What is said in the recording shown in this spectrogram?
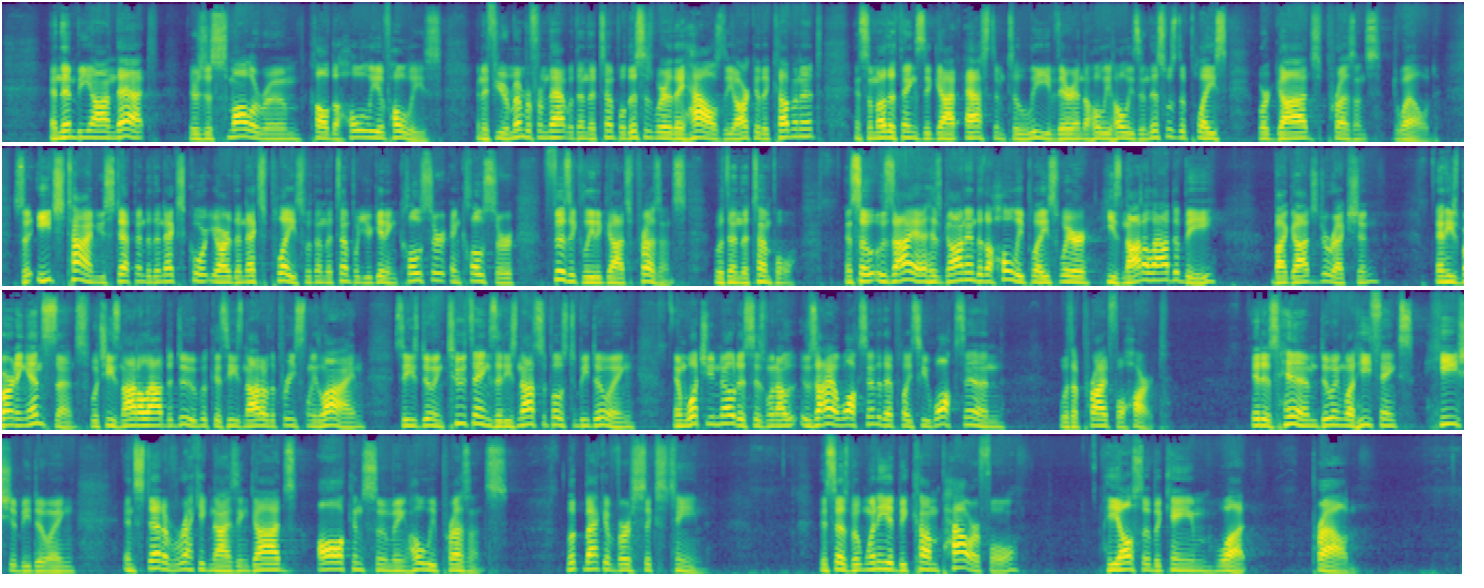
And then beyond that, there's a smaller room called the Holy of Holies. And if you remember from that within the temple, this is where they housed the Ark of the Covenant and some other things that God asked them to leave there in the Holy Holies. And this was the place where God's presence dwelled. So each time you step into the next courtyard, the next place within the temple, you're getting closer and closer physically to God's presence within the temple. And so Uzziah has gone into the holy place where he's not allowed to be by God's direction and he's burning incense, which he's not allowed to do because he's not of the priestly line. So he's doing two things that he's not supposed to be doing. And what you notice is when Uzziah walks into that place, he walks in with a prideful heart. It is him doing what he thinks he should be doing instead of recognizing God's all consuming holy presence. Look back at verse 16. It says, But when he had become powerful, he also became what? Proud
